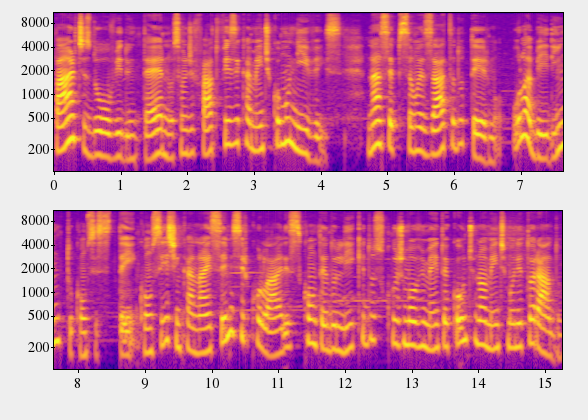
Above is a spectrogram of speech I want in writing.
Partes do ouvido interno são de fato fisicamente comuníveis, na acepção exata do termo. O labirinto consiste, consiste em canais semicirculares contendo líquidos cujo movimento é continuamente monitorado,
